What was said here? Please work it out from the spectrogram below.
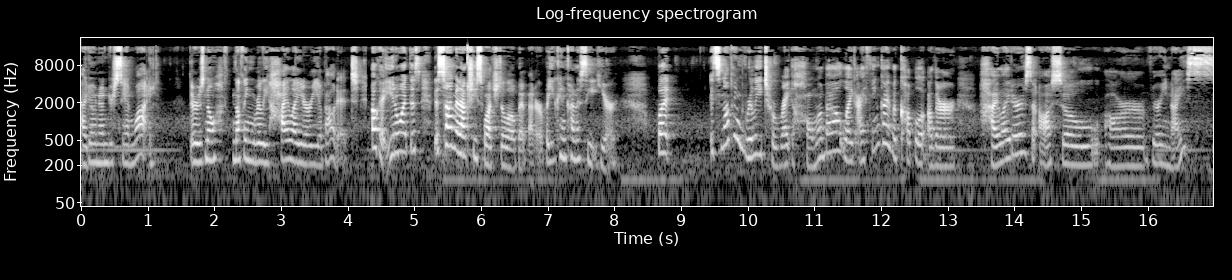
I don't understand why. There's no nothing really highlightery about it. Okay, you know what? This this time it actually swatched a little bit better, but you can kind of see it here. But it's nothing really to write home about. Like I think I have a couple of other highlighters that also are very nice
